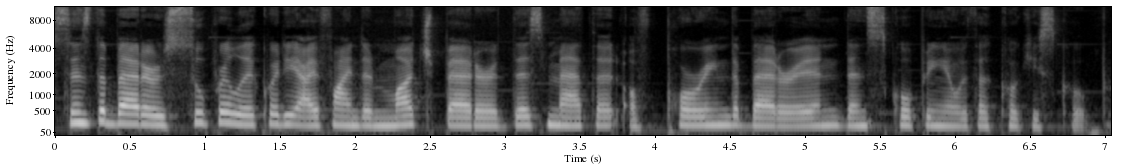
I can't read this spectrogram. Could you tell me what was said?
Since the batter is super liquidy, I find it much better this method of pouring the batter in than scooping it with a cookie scoop.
